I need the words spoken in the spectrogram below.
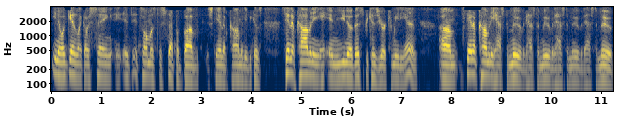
you know, again, like I was saying, it, it's almost a step above stand-up comedy because stand-up comedy, and you know this because you're a comedian. Um, stand-up comedy has to move. It has to move. It has to move. It has to move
